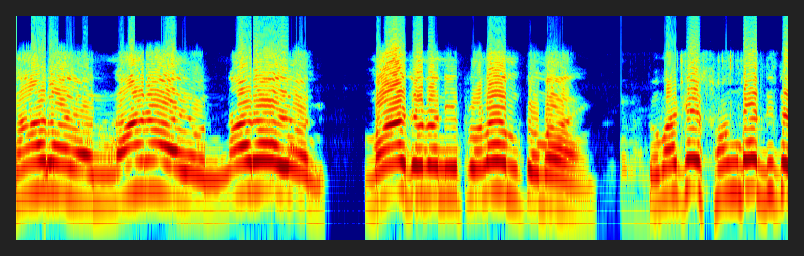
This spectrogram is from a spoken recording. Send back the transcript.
নারায়ণ নারায়ণ নারায়ণ মা জননী প্রণাম তোমায়। তোমাকে সংবাদ দিতে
